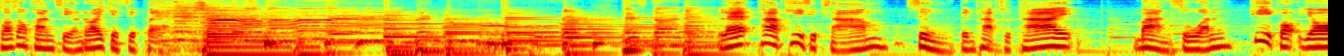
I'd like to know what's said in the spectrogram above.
ศ 2478 และภาพที่ 13 ซึ่งเป็นภาพสุดท้าย บ้านสวนที่เกาะยอ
